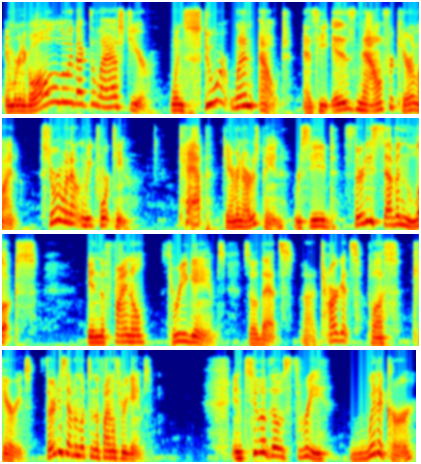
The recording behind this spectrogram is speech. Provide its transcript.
And we're going to go all the way back to last year when Stewart went out, as he is now for Carolina. Stewart went out in week 14. Cap, Cameron Artis Payne, received 37 looks in the final three games. So that's uh, targets plus carries. 37 looks in the final three games. In two of those three, Whittaker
